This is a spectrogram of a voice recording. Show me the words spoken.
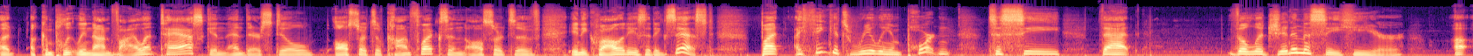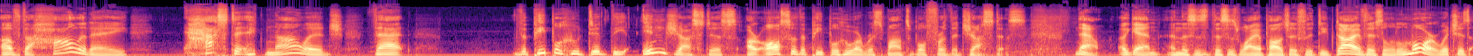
a, a, completely nonviolent task, and, and there's still all sorts of conflicts and all sorts of inequalities that exist. But I think it's really important to see that the legitimacy here uh, of the holiday has to acknowledge that the people who did the injustice are also the people who are responsible for the justice. Now, again, and this is this is why I apologize for the deep dive. There's a little more, which is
